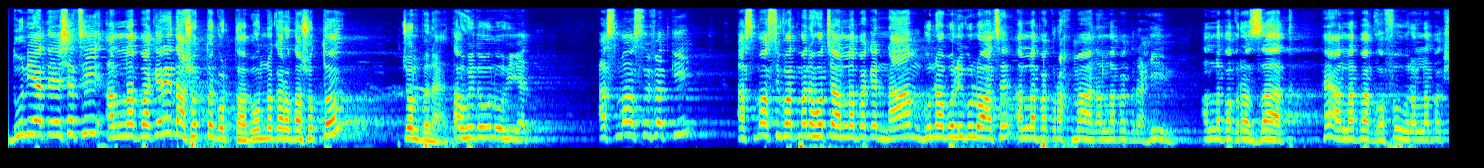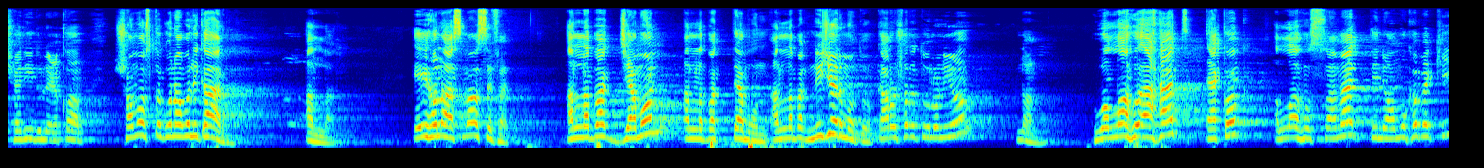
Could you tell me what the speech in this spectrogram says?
দুনিয়াতে এসেছি, আল্লাহ পাকেরই দাসত্ব করতে হবে, অন্য কারও দাসত্ব চলবে না। তাওহিদ উলুহিয়াত। আসমা সিফাত কি? আসমা সিফাত মানে হচ্ছে আল্লাহ পাকের নাম, গুণাবলীগুলো আছে। আল্লাহ পাক রহমান, আল্লাহ পাক রাহিম, আল্লাহ পাক রাজ্জাক হ্যাঁ আল্লাহ পাক গফুর, আল্লাহ পাক শহীদুল একব সমস্ত গুণাবলী কার? আল্লাহ এই হলো আসমা সিফাত। আল্লাহ পাক যেমন, আল্লাহ পাক তেমন। আল্লাহ পাক নিজের মতো, কারোর সাথে তুলনীয় নন। হুয়াল্লাহ আহাদ, একক আল্লাহ সামাদ, তিনি অমুখাপেক্ষী।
